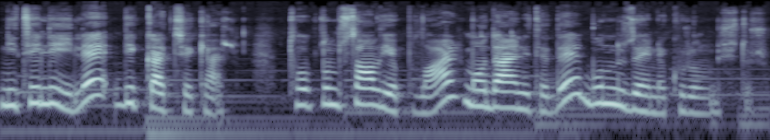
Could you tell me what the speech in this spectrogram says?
niteliğiyle dikkat çeker. Toplumsal yapılar modernitede bunun üzerine kurulmuştur.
